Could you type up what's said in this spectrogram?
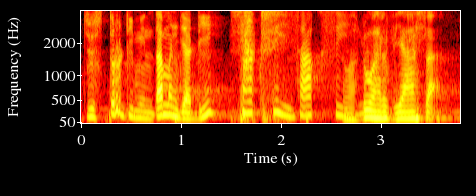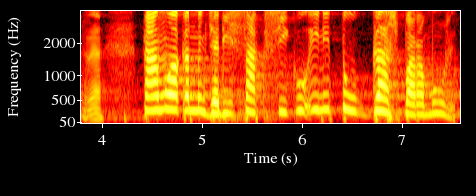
justru diminta menjadi Saksi. saksi. Wah, luar biasa. Nah, Kamu akan menjadi saksiku ini tugas para murid.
